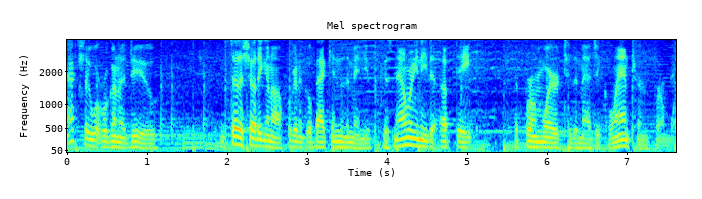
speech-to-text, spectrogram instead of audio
Actually, what we're going to do, instead of shutting it off, we're going to go back into the menu because now we need to update the firmware to the Magic Lantern firmware.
